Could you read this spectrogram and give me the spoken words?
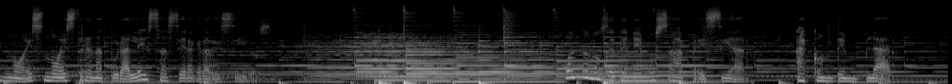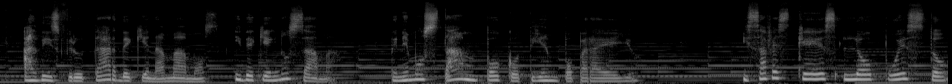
no es nuestra naturaleza ser agradecidos. Cuando nos detenemos a apreciar, a contemplar, a disfrutar de quien amamos y de quien nos ama, tenemos tan poco tiempo para ello. ¿Y sabes qué es lo opuesto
